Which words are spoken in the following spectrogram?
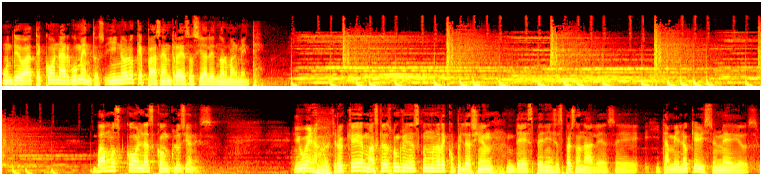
un debate con argumentos y no lo que pasa en redes sociales normalmente. Vamos con las conclusiones. Y bueno, creo que más que las conclusiones es como una recopilación de experiencias personales eh, y también lo que he visto en medios.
